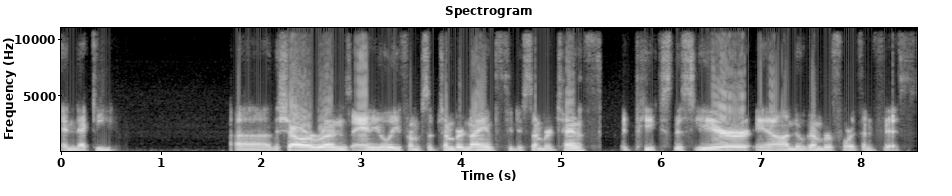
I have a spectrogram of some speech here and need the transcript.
Eneki. Uh, the shower runs annually from September 9th to December 10th. It peaks this year on November 4th and 5th.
